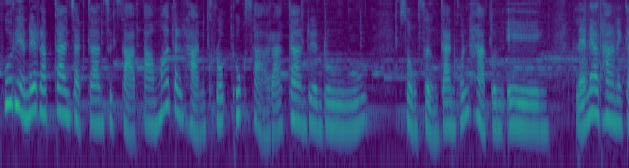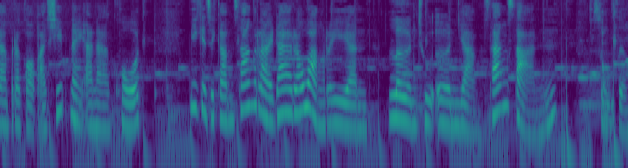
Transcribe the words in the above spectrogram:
ผู้เรียนได้รับการจัดการศึกษาตามมาตรฐานครบทุกสาระการเรียนรู้ ส่งเสริมการค้นหาตนเอง และแนวทางในการประกอบอาชีพในอนาคต มีกิจกรรมสร้างรายได้ระหว่างเรียน Learn to Earn อย่างสร้างสรรค์ ส่งเสริม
